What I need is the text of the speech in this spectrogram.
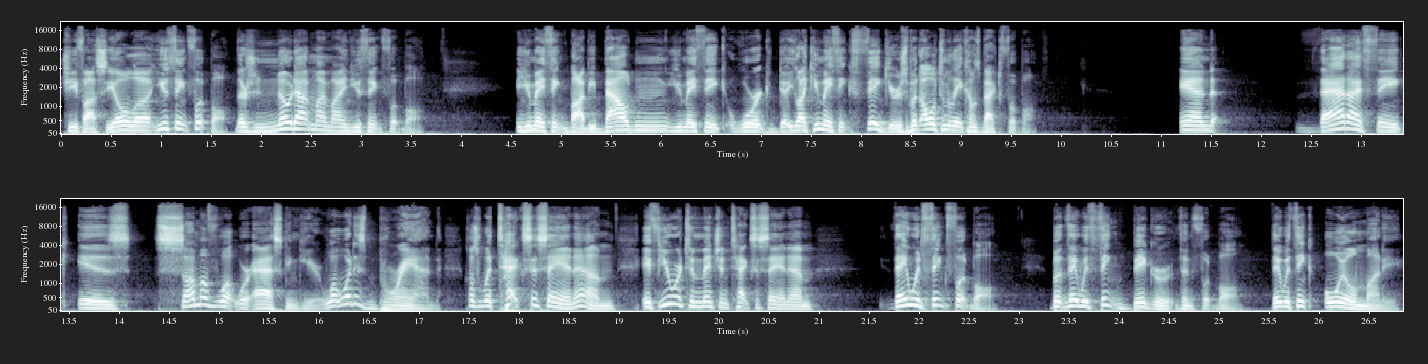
Chief Osceola. You think football. There's no doubt in my mind you think football. You may think Bobby Bowden, you may think work, like you may think figures, but ultimately it comes back to football. And that I think is some of what we're asking here. What what is brand? Because with Texas A&M, if you were to mention Texas A&M, they would think football, but they would think bigger than football. They would think oil money.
